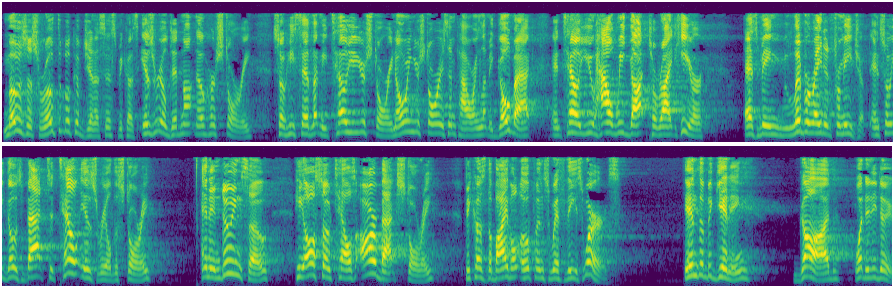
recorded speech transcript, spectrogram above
Moses wrote the book of Genesis because Israel did not know her story. So he said, Let me tell you your story. Knowing your story is empowering. Let me go back and tell you how we got to right here as being liberated from Egypt. And so he goes back to tell Israel the story. And in doing so, he also tells our backstory because the Bible opens with these words In the beginning, God, what did he do?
